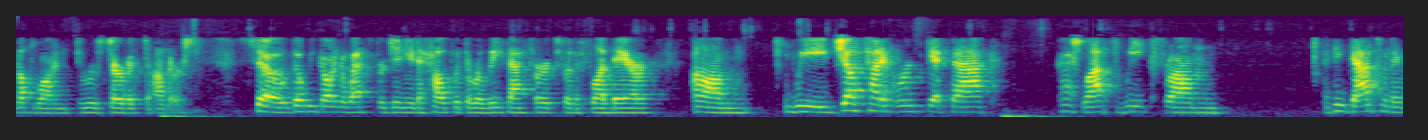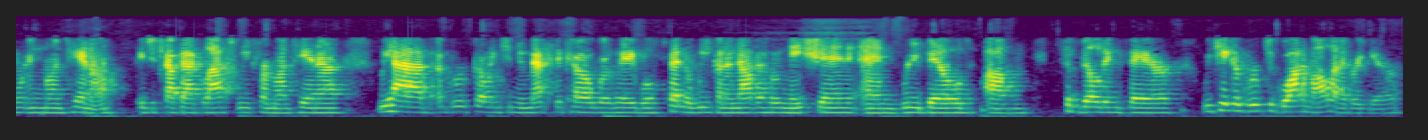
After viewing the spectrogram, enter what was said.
loved one through service to others. So they'll be going to West Virginia to help with the relief efforts for the flood there. Um, we just had a group get back, gosh, last week from I think that's when they were in Montana. They just got back last week from Montana. We have a group going to New Mexico where they will spend a week on a Navajo Nation and rebuild um, some buildings there. We take a group to Guatemala every year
